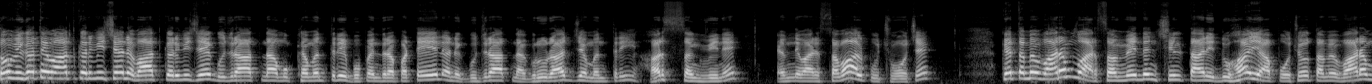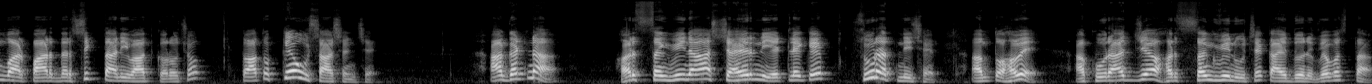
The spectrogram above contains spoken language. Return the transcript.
તો વિગતે વાત કરવી છે અને વાત કરવી છે ગુજરાતના મુખ્યમંત્રી ભૂપેન્દ્ર પટેલ અને ગુજરાતના ગૃહ રાજ્ય મંત્રી હર્ષ સંઘવીને. એમને મારે સવાલ પૂછવો છે કે તમે વારંવાર સંવેદનશીલતાની દુહાઈ આપો છો, તમે વારંવાર પારદર્શિકતાની વાત કરો છો, તો આ તો કેવું શાસન છે? આ ઘટના હર્ષ સંઘવીના શહેરની એટલે કે સુરતની છે. આમ તો હવે આખું રાજ્ય હર્ષ સંઘવીનું છે, કાયદો અને વ્યવસ્થા.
